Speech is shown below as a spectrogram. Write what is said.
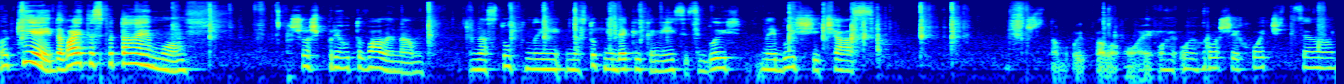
Окей, давайте спитаємо, що ж приготували нам наступний, наступні декілька місяців, ближ, найближчий час. Що там випало? Ой, ой, ой, грошей хочеться.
